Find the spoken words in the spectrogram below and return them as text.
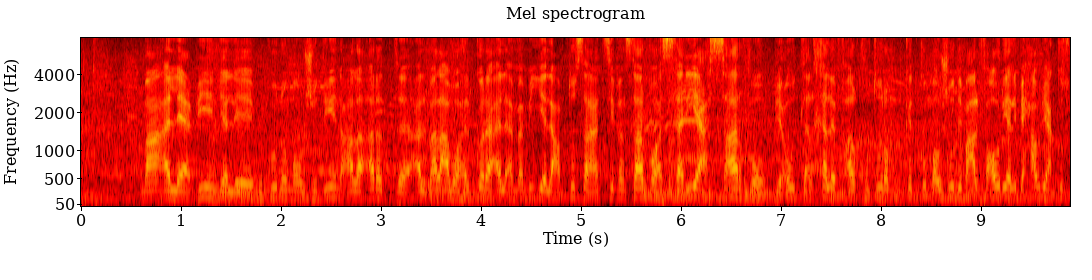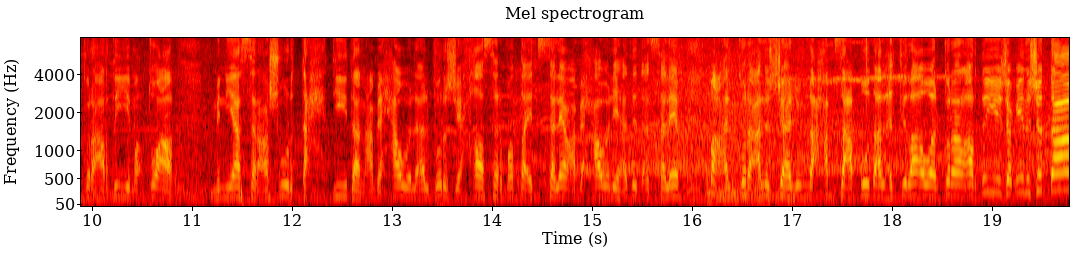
مع اللاعبين يلي بيكونوا موجودين على أرض الملعب وهالكره الأمامية اللي عم توصل عند ستيفن سارفو السريع سارفو بيعود للخلف الخطورة ممكن تكون موجودة مع الفاور يلي بيحاول يعكس كرة عرضية مقطوعة من ياسر عاشور تحديدا. عم بيحاول البرج يحاصر منطقة السلام عم بيحاول يهدد السلام مع هالكرة على الجهة اليمنى. حمزة عبود الانطلاق والكرة العرضيه جميلة جدا.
